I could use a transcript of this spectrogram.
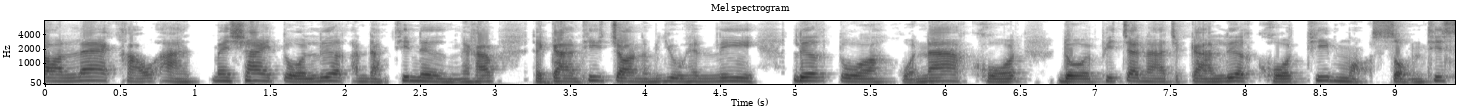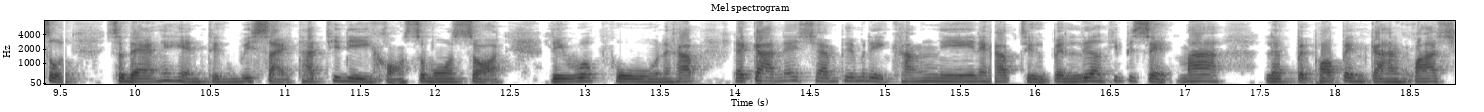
ตอนแรกเขาอาจไม่ใช่ตัวเลือกอันดับที่1นงนะครับแต่การที่จอห์น W. เฮนรี่เลือกตัวหัวหน้าโค้ชโดยพิจารณาจากการเลือกโค้ชที่เหมาะสมที่สุด แสดงให้เห็นถึงวิสัยทัศน์ที่ดีของสโมสรลิเวอร์พูลนะครับและการได้แชมป์พรีเมียร์ลีกครั้งนี้นะครับถือเป็นเรื่องที่พิเศษมาก และเพราะเป็นการคว้าแช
